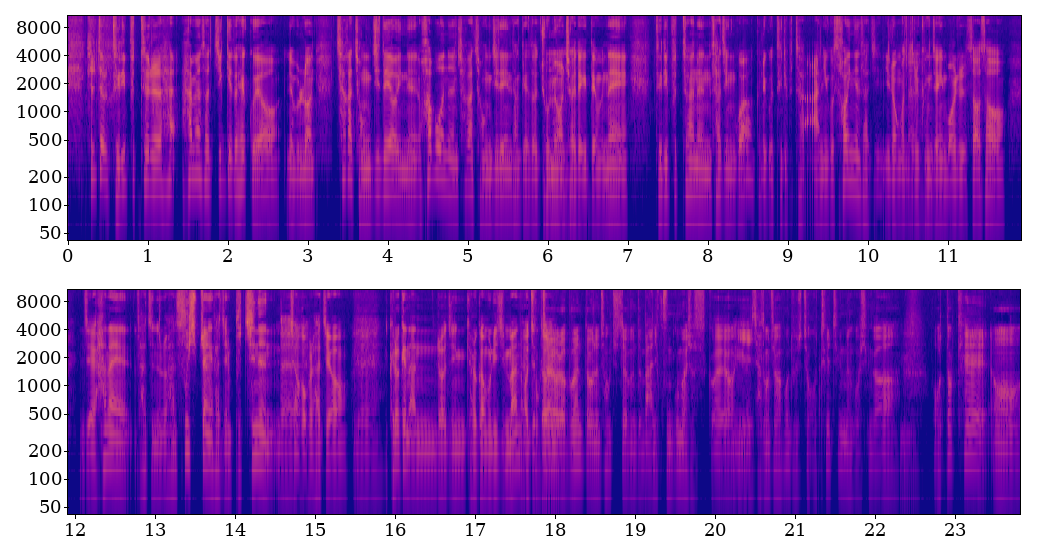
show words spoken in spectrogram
실제로 드리프트를 하, 면서 찍기도 했고요. 물론 차가 정지되어 있는 화보는 차가 정지되어 있는 상태에서 조명을 음. 쳐야 되기 때문에 드리프트하는 사진과 그리고 드리프트 아니고 서 있는 사진 이런 것들을 네. 굉장히 머리를 써서 이제 하나의 사진으로 한 수십 장의 사진을 붙이는 네. 작업을 하죠. 네. 그렇게 만들어진 결과물이지만 네, 어쨌든 독자 여러분 또는 청취자분들 많이 궁금하셨을 거예요. 이 음. 자동차 화보 도대체 어떻게 찍는 것인가? 음. 어떻게 어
